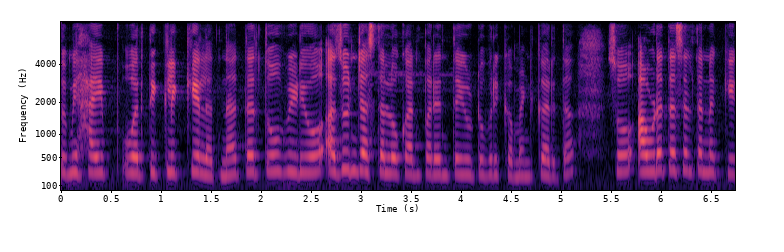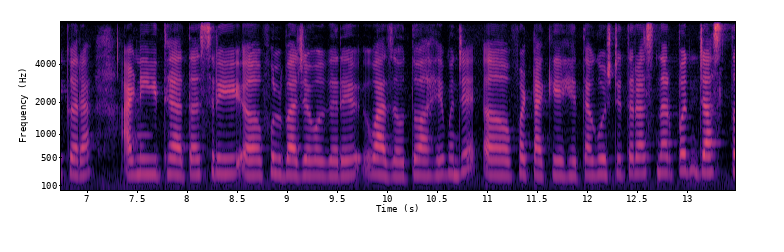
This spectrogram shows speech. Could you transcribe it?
तुम्ही हाईप वरती क्लिक केलं ना तर तो व्हिडिओ अजून जास्त लोकांपर्यंत यूट्यूब रिकमेंड करतं. सो आवडत असेल तर नक्की करा. आणि इथे आता श्री अ, फुलबाज्या वगैरे वाजवतो आहे. म्हणजे फटाके हे त्या गोष्टी तर असणार पण जास्त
